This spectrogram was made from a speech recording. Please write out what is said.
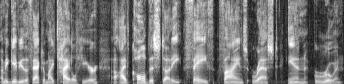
let me give you the fact of my title here. Uh, I've called this study Faith Finds Rest in Ruin.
